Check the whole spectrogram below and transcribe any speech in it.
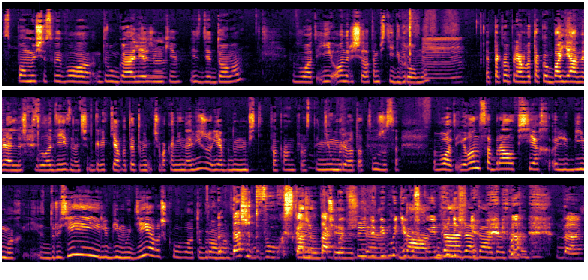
с помощью своего друга Олеженьки из детдома. Вот, и он решил отомстить Грому. Это такой прям вот такой баян реально, что злодей, значит, говорит, я вот этого чувака ненавижу, я буду мстить, пока он просто не умрет от ужаса. Вот, и он собрал всех любимых друзей, любимую девушку, вот, у Грома. Даже двух, скажем Ну, так, бывшую да, любимую девушку и да, да, нынешнюю. да, да, да, да, да. Да.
